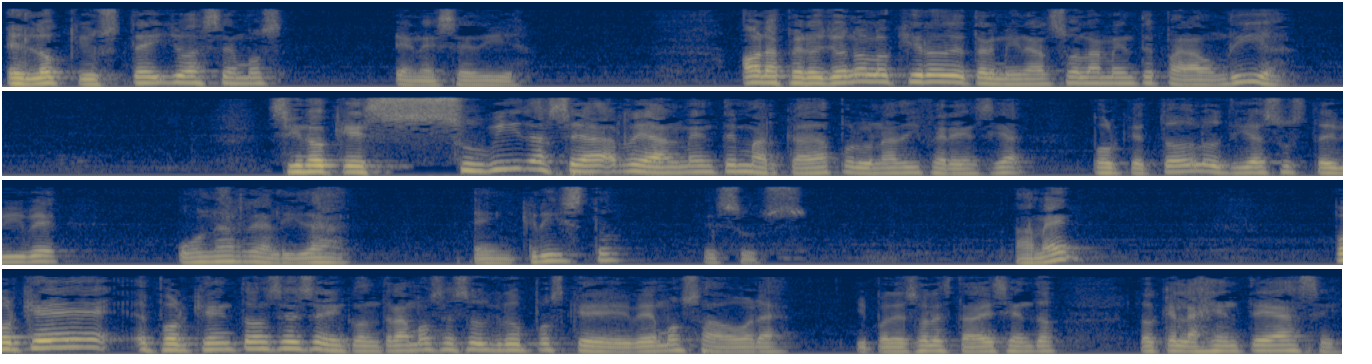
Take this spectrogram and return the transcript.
es lo que usted y yo hacemos en ese día. Ahora, pero yo no lo quiero determinar solamente para un día, sino que su vida sea realmente marcada por una diferencia, porque todos los días usted vive una realidad en Cristo Jesús. Amén. ¿Por qué, ¿Por qué entonces encontramos esos grupos que vemos ahora? Y por eso le estaba diciendo lo que la gente hace.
